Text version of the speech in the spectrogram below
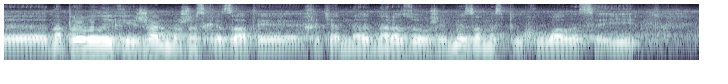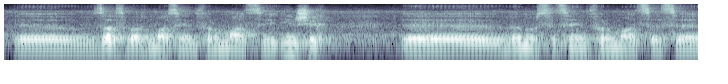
е, на превеликий жаль можна сказати, хоча неодноразово вже ми з вами спілкувалися і е, в засобах масової інформації інших виноситься інформація. Це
